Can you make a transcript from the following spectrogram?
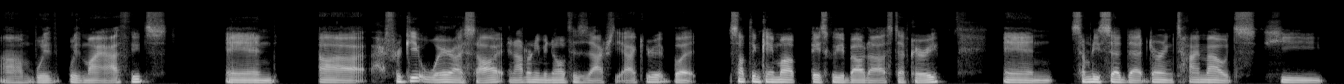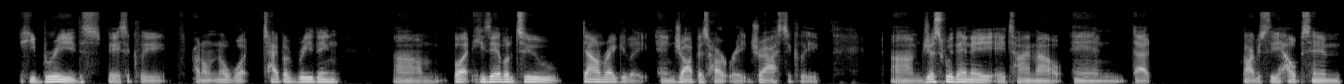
um, with with my athletes, and uh, I forget where I saw it, and I don't even know if this is actually accurate, but something came up basically about uh, Steph Curry, and somebody said that during timeouts he he breathes basically. I don't know what type of breathing, um, but he's able to downregulate and drop his heart rate drastically um, just within a, a timeout, and that obviously helps him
